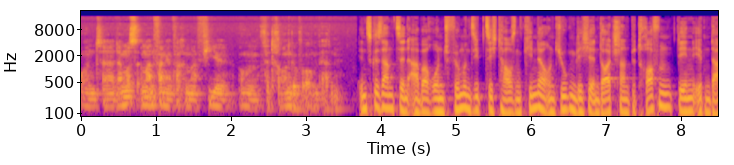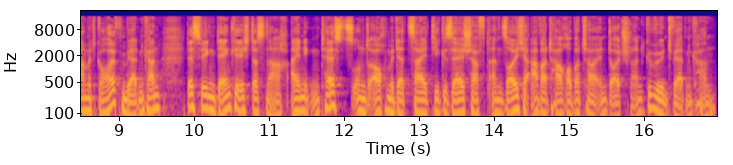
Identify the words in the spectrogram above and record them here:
Und äh, da muss am Anfang einfach immer viel um Vertrauen geworben werden. Insgesamt sind aber rund 75.000 Kinder und Jugendliche in Deutschland betroffen, denen eben damit geholfen werden kann. Deswegen denke ich, dass nach einigen Tests und auch mit der Zeit die Gesellschaft an solche Avatar-Roboter in Deutschland gewöhnt werden kann.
